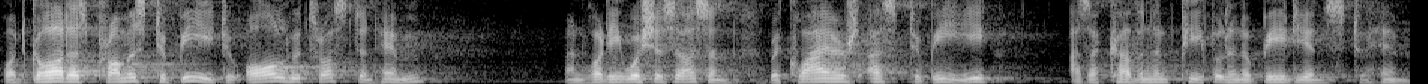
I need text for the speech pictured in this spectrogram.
what God has promised to be to all who trust in Him and what He wishes us and requires us to be as a covenant people in obedience to Him.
